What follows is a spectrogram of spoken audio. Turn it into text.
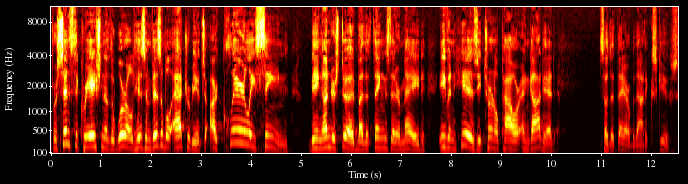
For since the creation of the world his invisible attributes are clearly seen, being understood by the things that are made, even his eternal power and Godhead, so that they are without excuse.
